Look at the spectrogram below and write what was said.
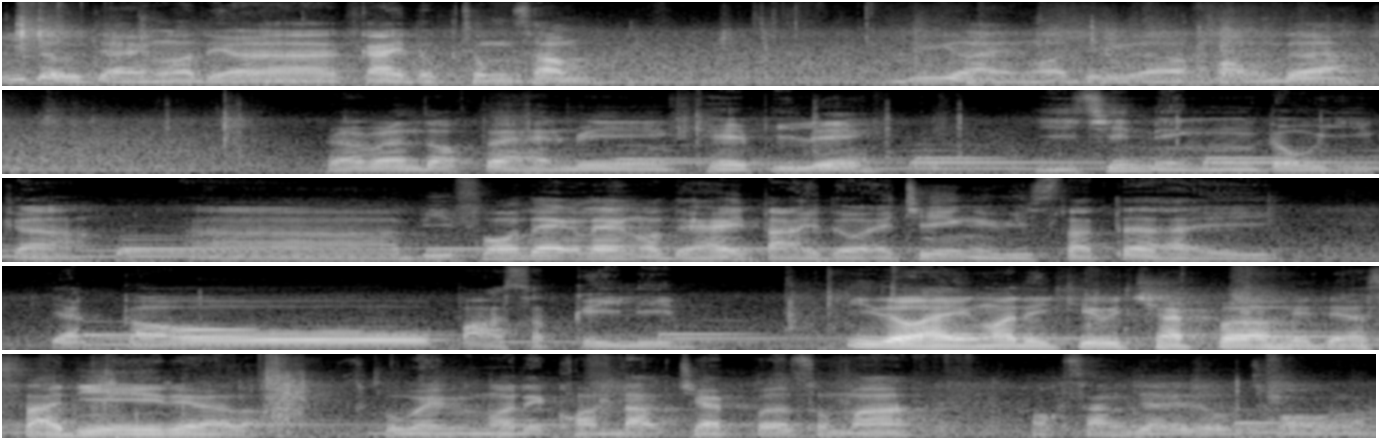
呢度就係我哋嘅戒毒中心，呢個係我哋嘅 Reverend Dr. Henry K. Pillay，二千零五到而家。啊，before that 咧，我哋喺大道 Actually we started 係一九八十幾年。呢度係我哋叫 chapel，佢哋嘅 study area 咯。咁樣我哋 conduct chapel，咁啊學生就喺度坐咯。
